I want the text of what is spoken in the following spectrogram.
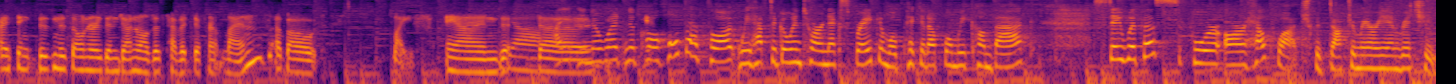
I think business owners in general just have a different lens about life. And yeah. the, I, you know what, Nicole, hold that thought. We have to go into our next break and we'll pick it up when we come back. Stay with us for our Health Watch with Dr. Marianne Ritchie.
